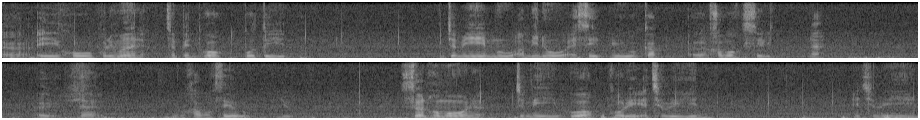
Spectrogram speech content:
เอ่อไอโคโพลิเมอร์เนี่ยจะเป็นพวกโปรตีน มันจะมีหมู่อะมิโนแอซิดอยู่กับเอ่อคาร์บอกซิลิกนะ เออ ใช่ หมู่คาร์บอกซิลอยู่ ส่วนโฮโมเนี่ยจะมีพวกโพลีเอทิลีนเอทิลีน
